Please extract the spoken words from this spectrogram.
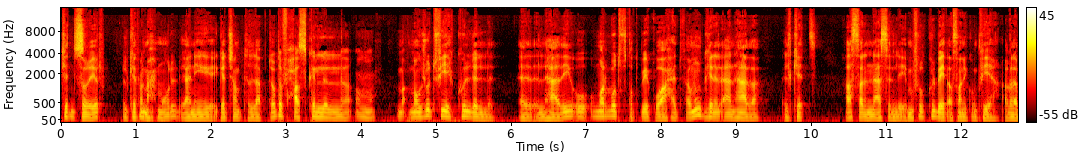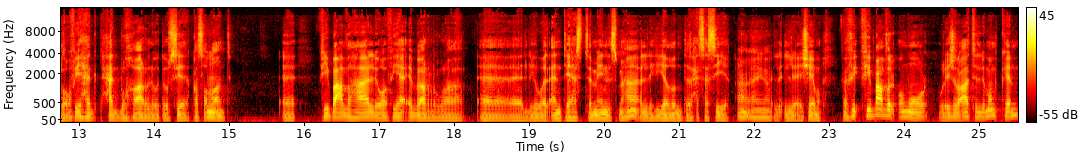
كت صغير الكت. محمول يعني قد شنطة اللابتوب تفحص كل الأمور م- موجود فيه كل هذه ومربوط في تطبيق واحد فممكن الآن هذا الكت خاصة الناس اللي المفروض كل بيت أصلا يكون فيها أغلبه صح. وفي حق حق بخار اللي هو توسيع قصبات آه، في بعضها اللي هو فيها إبر آه، اللي هو الانتي هستامين اسمها اللي هي ضد الحساسية. آه أيوه. الشيء ففي في بعض الأمور والإجراءات اللي ممكن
